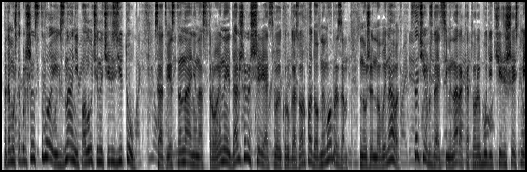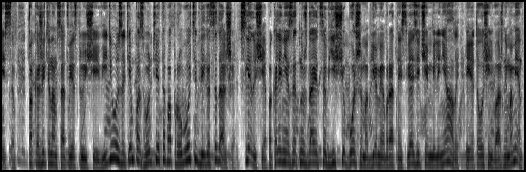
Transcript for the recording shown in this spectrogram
Потому что большинство их знаний получены через YouTube. Соответственно, они настроены и дальше расширять свой кругозор подобным образом. Нужен новый навык. Зачем ждать семинара, который будет через 6 месяцев? Покажите нам соответствующее видео, затем позвольте это попробовать и двигаться дальше. Следующее. Поколение Z нуждается в еще большем объеме обратной связи, чем миллениалы, и это очень важный момент.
